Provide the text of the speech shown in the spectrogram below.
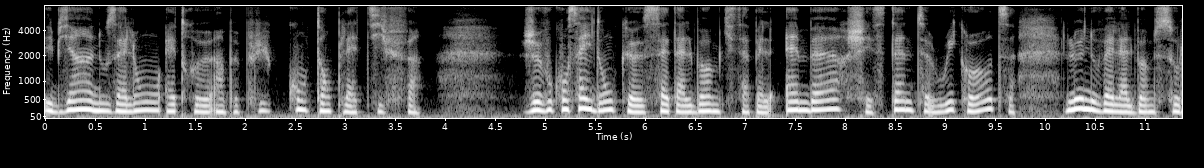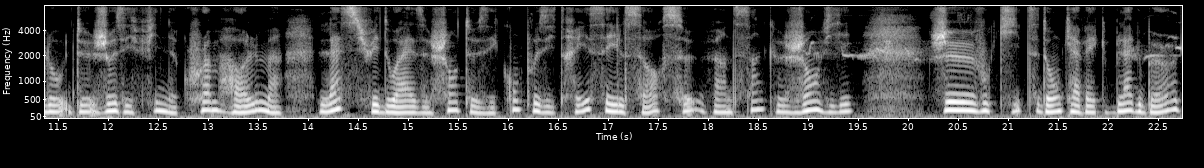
eh bien nous allons être un peu plus contemplatifs. Je vous conseille donc euh, cet album qui s'appelle Amber chez Stunt Records, le nouvel album solo de Joséphine Krumholm, la suédoise chanteuse et compositrice, et il sort ce 25 janvier. Je vous quitte donc avec Blackbird.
